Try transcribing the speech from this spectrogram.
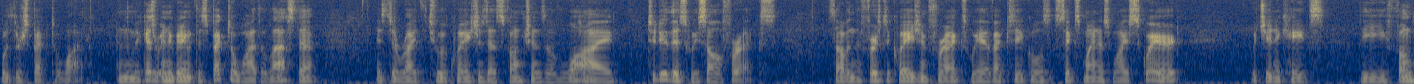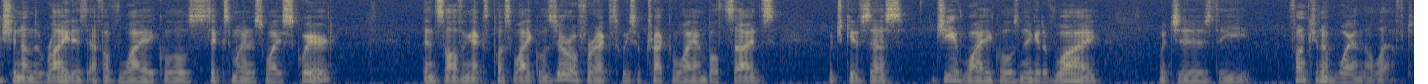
with respect to y. And then because we're integrating with respect to y, the last step is to write the two equations as functions of y. To do this, we solve for x. Solving the first equation for x, we have x equals 6 minus y squared, which indicates the function on the right is f of y equals 6 minus y squared. Then solving x plus y equals 0 for x, we subtract y on both sides, which gives us g of y equals negative y, which is the function of y on the left,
